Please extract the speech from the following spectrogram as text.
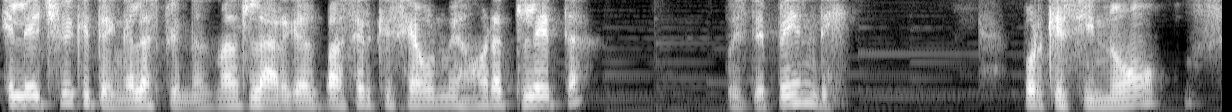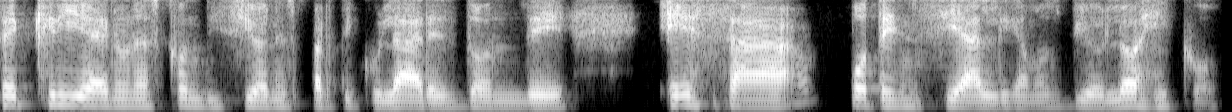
El hecho de que tenga las piernas más largas va a hacer que sea un mejor atleta, pues depende porque si no se cría en unas condiciones particulares donde esa potencial, digamos, biológico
